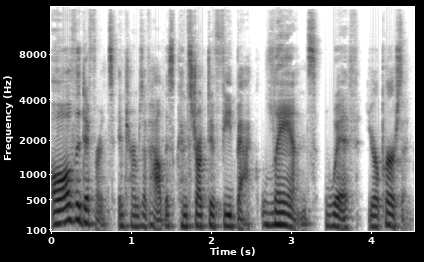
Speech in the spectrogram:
all the difference in terms of how this constructive feedback lands with your person.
